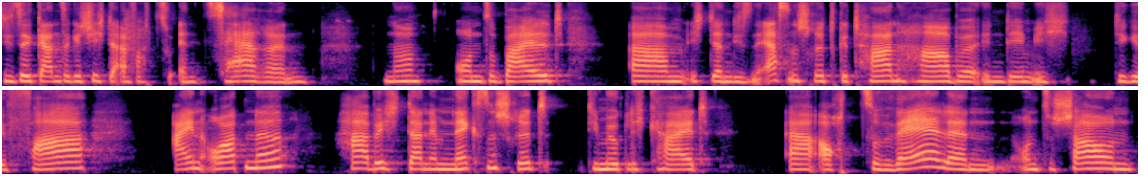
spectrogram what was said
diese ganze Geschichte einfach zu entzerren. Ne? Und sobald ähm, ich dann diesen ersten Schritt getan habe, indem ich die Gefahr einordne, habe ich dann im nächsten Schritt die Möglichkeit, äh, auch zu wählen und zu schauen,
